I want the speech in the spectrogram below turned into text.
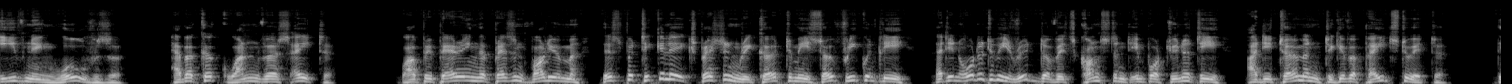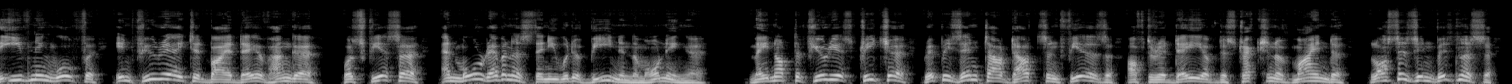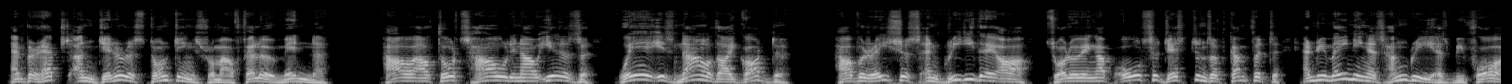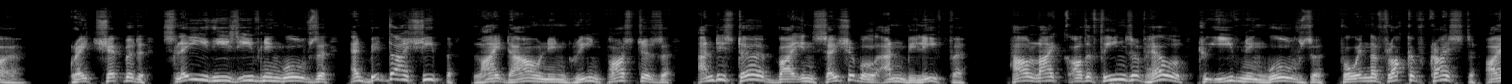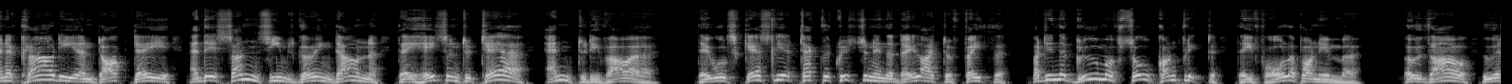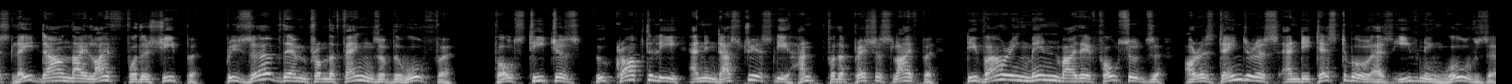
Evening Wolves. Habakkuk 1 verse 8. While preparing the present volume, this particular expression recurred to me so frequently that in order to be rid of its constant importunity, I determined to give a page to it. The evening wolf, infuriated by a day of hunger, was fiercer and more ravenous than he would have been in the morning. May not the furious creature represent our doubts and fears after a day of distraction of mind, losses in business, and perhaps ungenerous tauntings from our fellow men. How our thoughts howl in our ears, Where is now thy God? How voracious and greedy they are, swallowing up all suggestions of comfort, and remaining as hungry as before. Great shepherd, slay these evening wolves, and bid thy sheep lie down in green pastures, undisturbed by insatiable unbelief. How like are the fiends of hell to evening wolves, for when the flock of Christ are in a cloudy and dark day, and their sun seems going down, they hasten to tear and to devour. They will scarcely attack the Christian in the daylight of faith, but in the gloom of soul conflict they fall upon him. O thou who hast laid down thy life for the sheep, preserve them from the fangs of the wolf. False teachers who craftily and industriously hunt for the precious life devouring men by their falsehoods, are as dangerous and detestable as evening wolves.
